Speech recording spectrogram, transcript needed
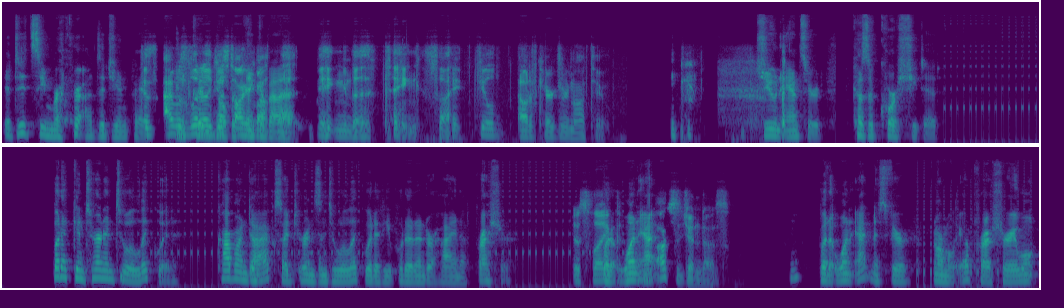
It did seem rather odd to Junpei. Because I was literally just talking about, about that being the thing, so I feel out of character not to. June answered, because of course she did. But it can turn into a liquid. Carbon dioxide turns into a liquid if you put it under high enough pressure. Just like one at- oxygen does. Hmm? But at one atmosphere, normal air pressure, it won't.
